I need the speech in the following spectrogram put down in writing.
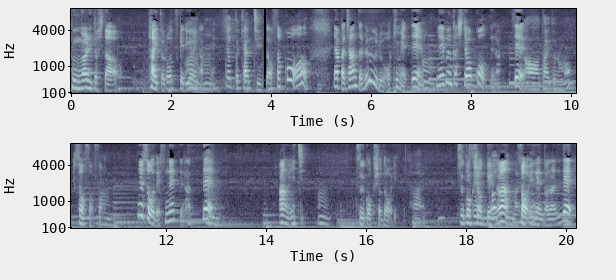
ふんわりとしたタイトルをつけるようになって、ちょっとキャッチー。だからそこをやっぱちゃんとルールを決めて、うん。明文化しておこうってなって。ああタイトルも？そうそうそう、ん。でそうですねってなって、案1うんうん。通告書通り。はい通告書っていうのはそう以前と同じで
